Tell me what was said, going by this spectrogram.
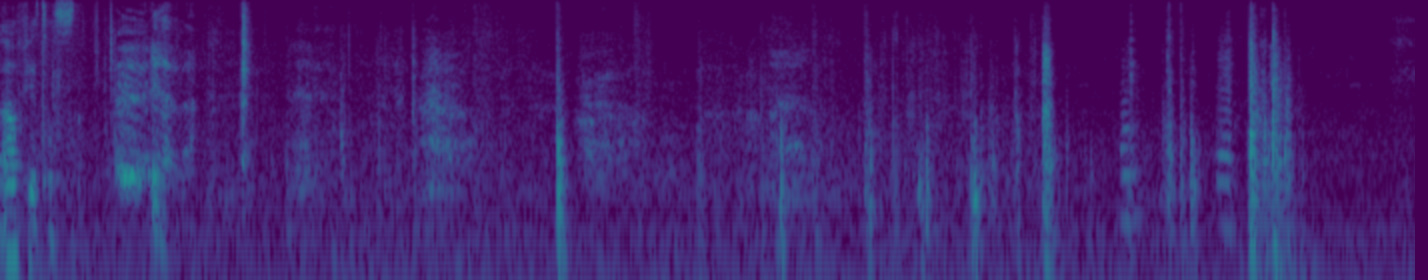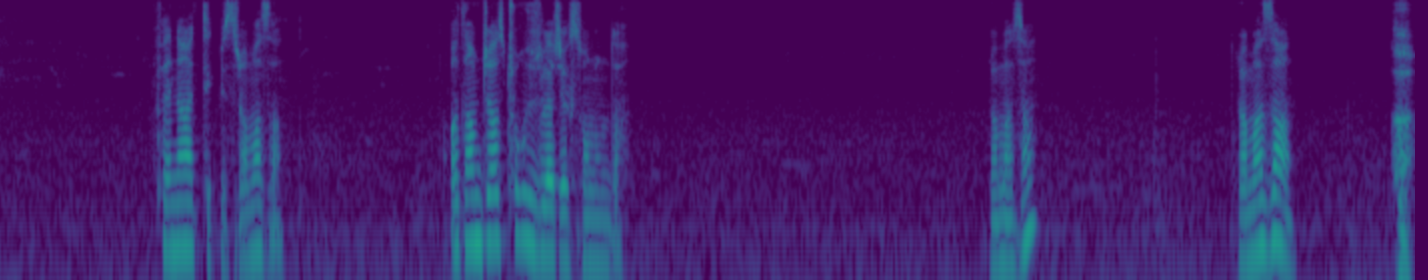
Afiyet olsun. Fena ettik biz Ramazan. Adamcağız çok üzülecek sonunda. Ramazan? Ramazan. Ha.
